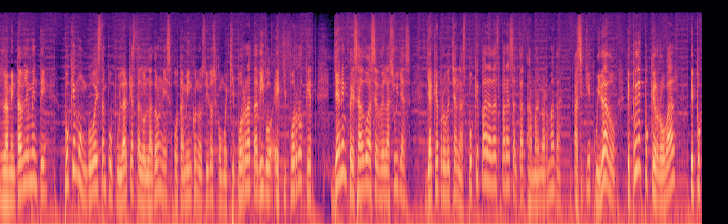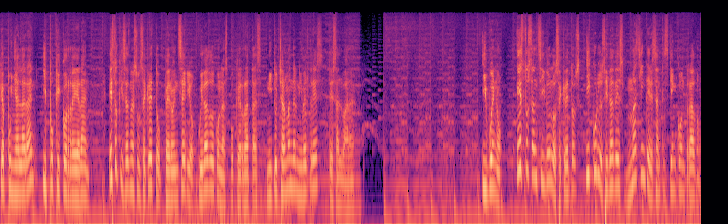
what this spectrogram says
Lamentablemente, Pokémon Go es tan popular que hasta los ladrones, o también conocidos como equipo rata, digo equipo Rocket, ya han empezado a hacer de las suyas, ya que aprovechan las paradas para saltar a mano armada. Así que cuidado, te pueden poke robar, te poke apuñalarán y poke correrán. Esto quizás no es un secreto, pero en serio, cuidado con las ratas, ni tu Charmander nivel 3 te salvará. Y bueno, estos han sido los secretos y curiosidades más interesantes que he encontrado.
